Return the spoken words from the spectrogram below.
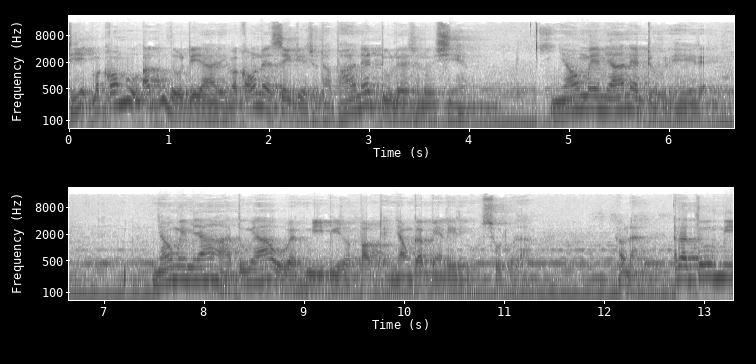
ဒီမကောင်းမှုအကုသိုလ်တရားတွေမကောင်းတဲ့စိတ်တွေဆိုတာဘာနဲ့တူလဲဆိုလို့ရှိရင် ညောင်မင်းများနဲ့တူတယ်တဲ့ညောင်မင်းများဟာသူများကိုပဲမှီပြီးတော့ပေါက်တယ်ညောင်ကပ်ပင်လေးတွေကိုဆိုလိုတာဟုတ်လားအဲ့ဒါ तू မှီ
